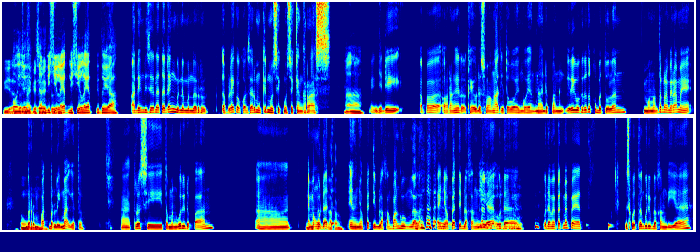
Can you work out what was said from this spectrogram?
Iya, Oh terus iya, gesek-gesek yang disilet, disilet gitu ya. ada yang disilet ada yang bener-bener apalagi kalau konser mungkin musik-musik yang keras Heeh. jadi apa orangnya kayak udah semangat gitu goyang-goyang nah depan jadi waktu itu tuh kebetulan emang nonton rame-rame Oh. berempat berlima gitu Nah terus si temen gue di depan uh, emang udah ada yang nyopet di belakang panggung enggak lah yang nyopet di belakang dia udah udah mepet-mepet. Terus kebetulan gue di belakang dia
